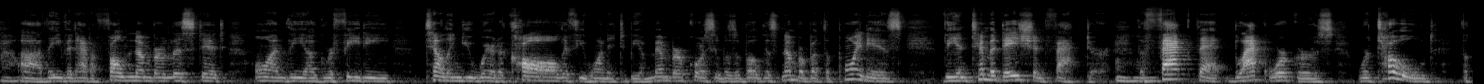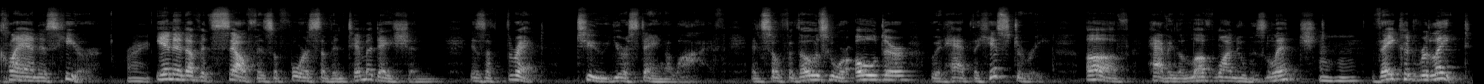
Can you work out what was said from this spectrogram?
Wow. Uh, they even had a phone number listed on the uh, graffiti telling you where to call if you wanted to be a member. Of course, it was a bogus number, but the point is the intimidation factor, mm-hmm. the fact that black workers were told the Klan is here, right. in and of itself is a force of intimidation, is a threat to your staying alive. And so, for those who are older, who had had the history of having a loved one who was lynched, mm-hmm. they could relate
